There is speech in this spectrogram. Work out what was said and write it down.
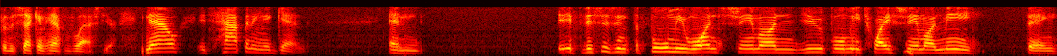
for the second half of last year. Now it's happening again. And if this isn't the fool me once, shame on you, fool me twice, shame on me thing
